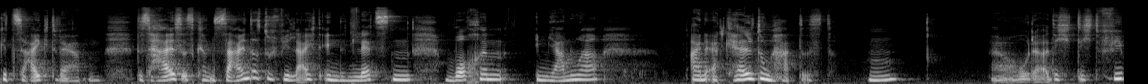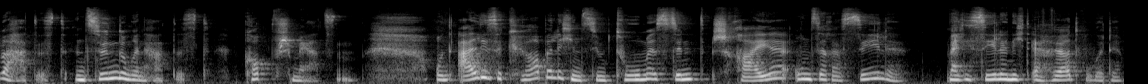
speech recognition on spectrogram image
gezeigt werden. Das heißt, es kann sein, dass du vielleicht in den letzten Wochen im Januar eine Erkältung hattest hm? ja, oder dich, dich Fieber hattest, Entzündungen hattest Kopfschmerzen. Und all diese körperlichen Symptome sind Schreie unserer Seele, weil die Seele nicht erhört wurde.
